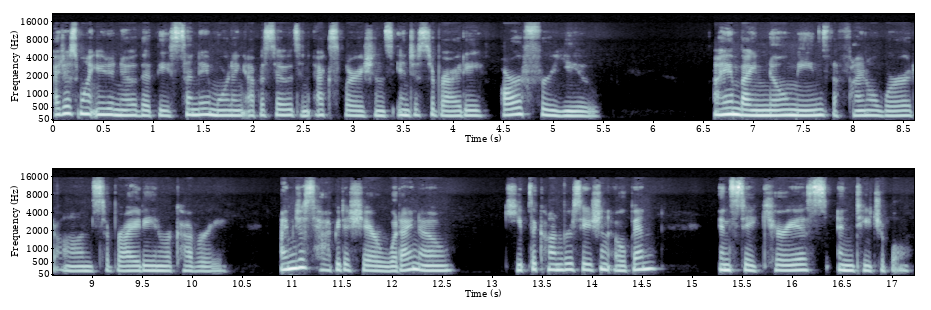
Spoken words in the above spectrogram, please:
I just want you to know that these Sunday morning episodes and explorations into sobriety are for you. I am by no means the final word on sobriety and recovery. I'm just happy to share what I know, keep the conversation open, and stay curious and teachable.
